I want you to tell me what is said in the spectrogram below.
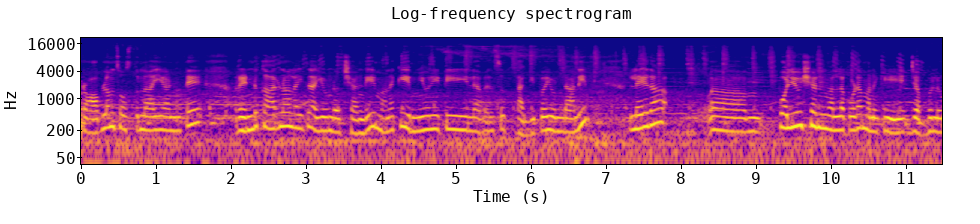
ప్రాబ్లమ్స్ వస్తున్నాయి అంటే రెండు కారణాలు అయితే అయి ఉండొచ్చండి మనకి ఇమ్యూనిటీ లెవెల్స్ తగ్గిపోయి ఉండాలి. లేదా పొల్యూషన్ వల్ల కూడా మనకి జబ్బులు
